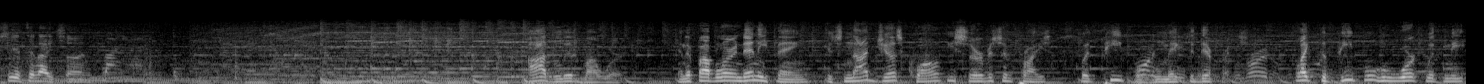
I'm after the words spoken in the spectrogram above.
See you tonight, son. Bye, I've lived my work. And if I've learned anything, it's not just quality service and price, but people who make the difference. Like the people who work with me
